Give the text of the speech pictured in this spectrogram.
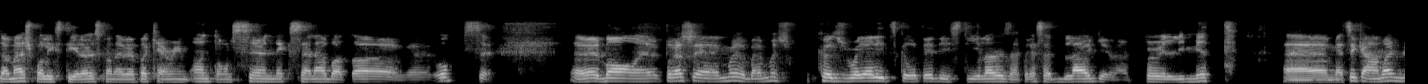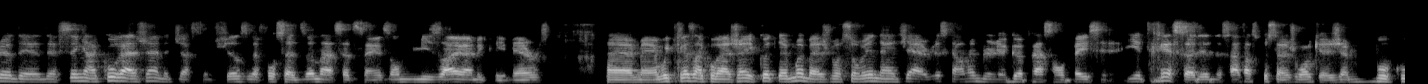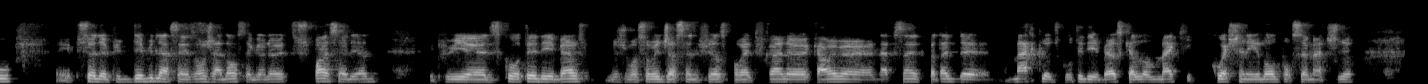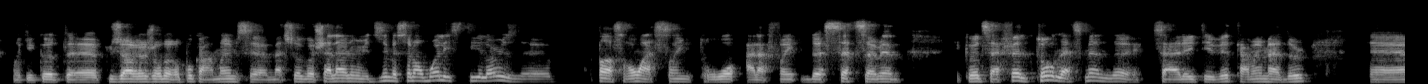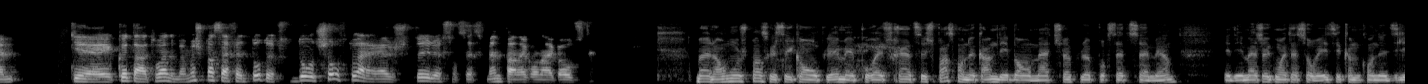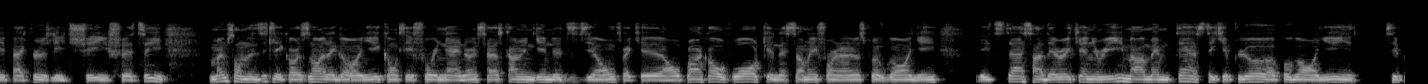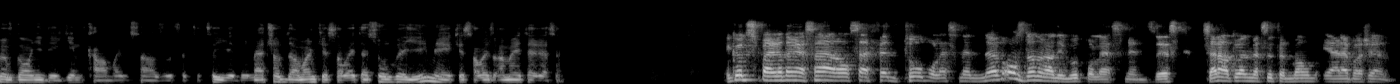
Dommage pour les Steelers qu'on n'avait pas Kareem Hunt. On le sait, un excellent batteur. Euh, oups! Euh, bon, euh, prochain, moi, ben, moi je, je vais aller du côté des Steelers après cette blague un peu limite. Mais tu sais, quand même, là, de, signes encourageants de Justin Fields, il faut se dire, dans cette saison de misère avec les Bears. Euh, mais oui, très encourageant. Écoute, moi, ben, je vais surveiller Najee Harris quand même. Le gars prend son pace. Il est très solide. Ça face c'est un joueur que j'aime beaucoup. Et puis ça, depuis le début de la saison, j'adore ce gars-là. Il est super solide. Et puis, euh, du côté des Belges, je vais surveiller Justin Fields pour être franc. quand même un absent peut-être de marque du côté des Belges. Khalil Mack qui est questionable pour ce match-là. Donc, écoute, euh, plusieurs jours de repos quand même. Ce match-là va chaler lundi. Mais selon moi, les Steelers, passeront à 5-3 à la fin de cette semaine. Écoute, ça fait le tour de la semaine. Ça a été vite quand même à deux. Euh, écoute, Antoine, ben moi, je pense que ça fait le tour. As-tu d'autres choses, toi, à rajouter sur cette semaine pendant qu'on a encore du temps? Ben non, moi, je pense que c'est complet, mais pour être franc, je pense qu'on a quand même des bons match-ups pour cette semaine. Il y a des match qui vont être à surveiller, comme qu'on a dit, les Packers, les Chiefs même si on a dit que les Cardinals allaient gagner contre les 49ers, ça reste quand même une game de division. Fait que, on peut encore voir que nécessairement les 49ers peuvent gagner. Les Titans sans Derrick Henry, mais en même temps, cette équipe-là n'a pas gagné. Ils peuvent gagner des games quand même sans eux. Fait que, il y a des match-ups de même que ça va être à surveiller, mais que ça va être vraiment intéressant. Écoute, super intéressant. Alors, ça fait le tour pour la semaine 9. On se donne rendez-vous pour la semaine 10. Salut Antoine, merci tout le monde et à la prochaine.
